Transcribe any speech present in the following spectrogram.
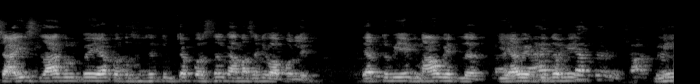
चाळीस लाख रुपये या पतसंस्थेत तुमच्या पर्सनल कामासाठी वापरले त्यात तुम्ही एक नाव घेतलं की ह्या व्यक्तीचं मी मी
